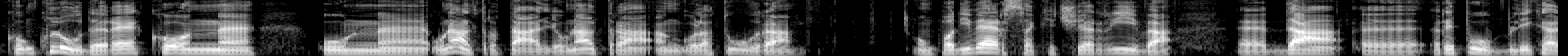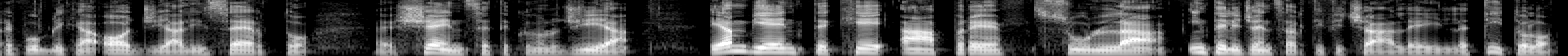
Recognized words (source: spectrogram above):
concludere con un, un, altro taglio, un'altra angolatura un po' diversa che ci arriva da Repubblica. Repubblica oggi ha l'inserto eh, Scienze, Tecnologia e Ambiente che apre sulla intelligenza artificiale. Il titolo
